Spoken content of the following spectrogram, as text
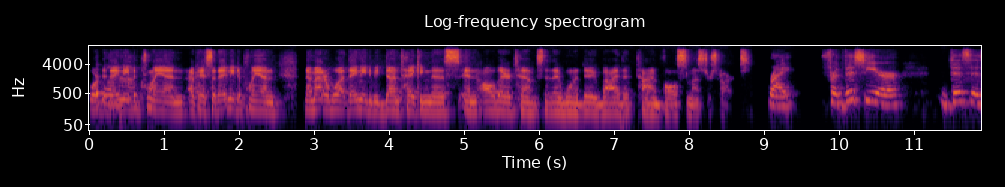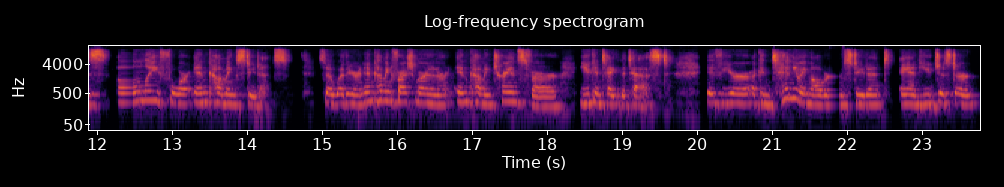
or do they need to plan okay so they need to plan no matter what they need to be done taking this in all their attempts that they want to do by the time fall semester starts right for this year this is only for incoming students so whether you're an incoming freshman or an incoming transfer you can take the test if you're a continuing auburn student and you just are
